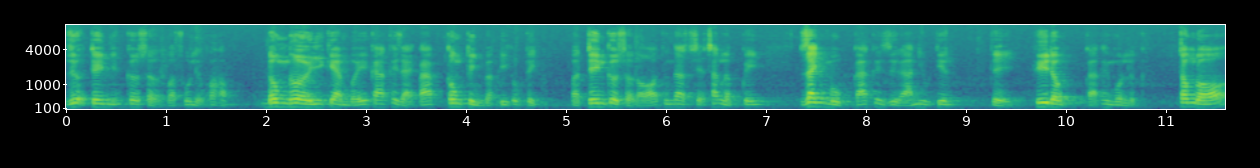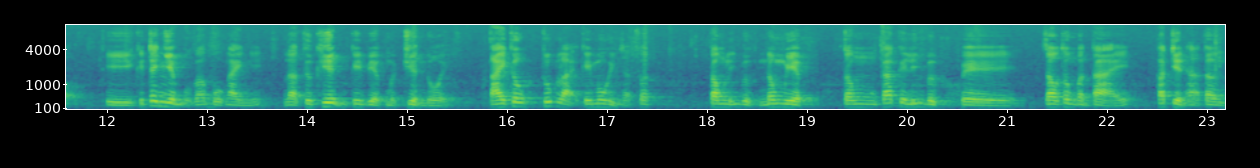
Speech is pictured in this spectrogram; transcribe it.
dựa trên những cơ sở và số liệu khoa học. Đồng thời đi kèm với các cái giải pháp công trình và phi công trình. Và trên cơ sở đó, chúng ta sẽ xác lập cái danh mục các cái dự án ưu tiên để huy động các cái nguồn lực. Trong đó thì cái trách nhiệm của các bộ ngành ấy là thực hiện cái việc mà chuyển đổi, tái cấu trúc lại cái mô hình sản xuất trong lĩnh vực nông nghiệp, trong các cái lĩnh vực về giao thông vận tải, phát triển hạ tầng,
